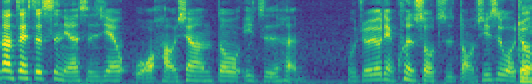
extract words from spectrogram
那在这四年的时间，我好像都一直很，我觉得有点困兽之斗。其实我就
